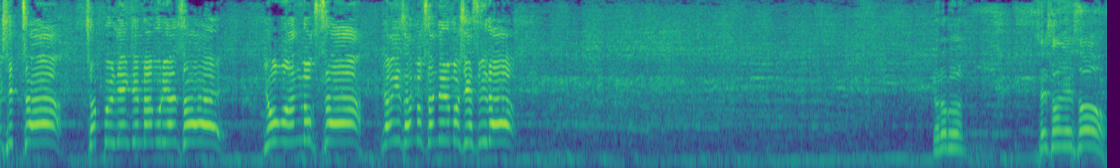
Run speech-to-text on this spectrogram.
10차 촛불 대행진 마무리 연설 용환 목사 양희삼 목사님을 모시겠습니다. 여러분 세상에서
